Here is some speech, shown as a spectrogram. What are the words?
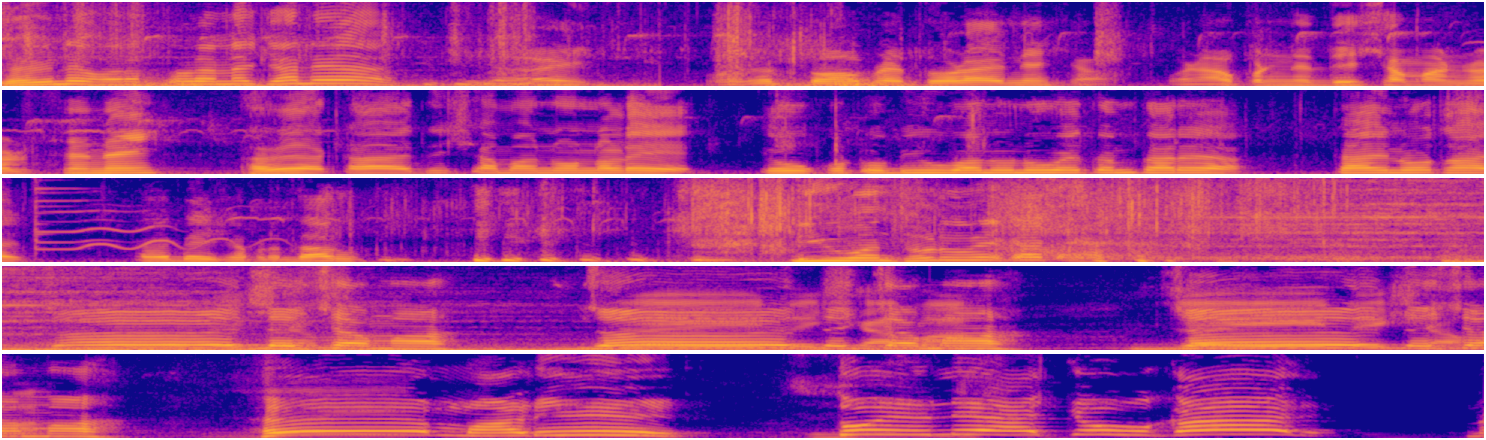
જઈને વરત તોડે નાખ્યા ને? નહીં વરસ તો આપણે તોડાય નહીં પણ આપણને દેશામાં નડશે નહીં. હવે કાંઈ દિશામાં ન નડે એવું ખોટું બીવવાનું ન હોય તમ તારે કાંઈ ન થાય. હવે બેસ આપણે દારૂ પી. બીવવાનું થોડું હોય કાકા જય દિશામાં જય દિશામાં જય દિશામાં. હે માડી તો એને આચો ઉગાડ ન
